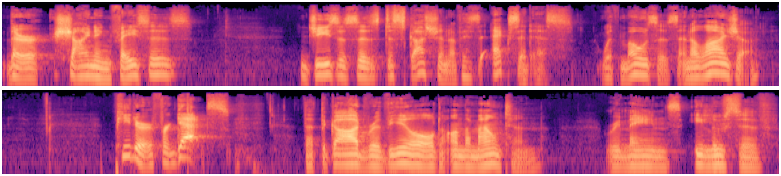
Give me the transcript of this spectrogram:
their shining faces, Jesus' discussion of his exodus with Moses and Elijah. Peter forgets that the God revealed on the mountain remains elusive.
